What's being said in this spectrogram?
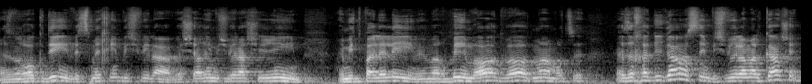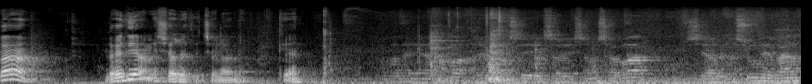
אז רוקדים ושמחים בשבילה ושרים בשבילה שירים ומתפללים ומרבים ועוד ועוד, מה מוצא, איזה חגיגה עושים בשביל המלכה שבאה. לא הגיעה המשרתת שלנו, כן. אבל אה, ש- שנה שעברה, שהרי רשום אה, וינח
